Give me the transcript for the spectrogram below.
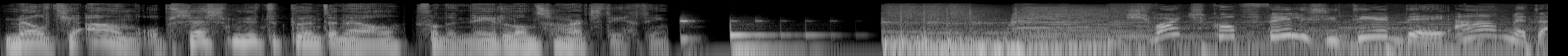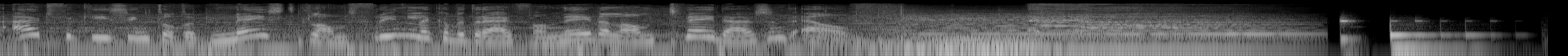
Meld je aan op 6minuten.nl van de Nederlandse Hartstichting. Schwarzkopf feliciteert DA met de uitverkiezing tot het meest klantvriendelijke bedrijf van Nederland 2011.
